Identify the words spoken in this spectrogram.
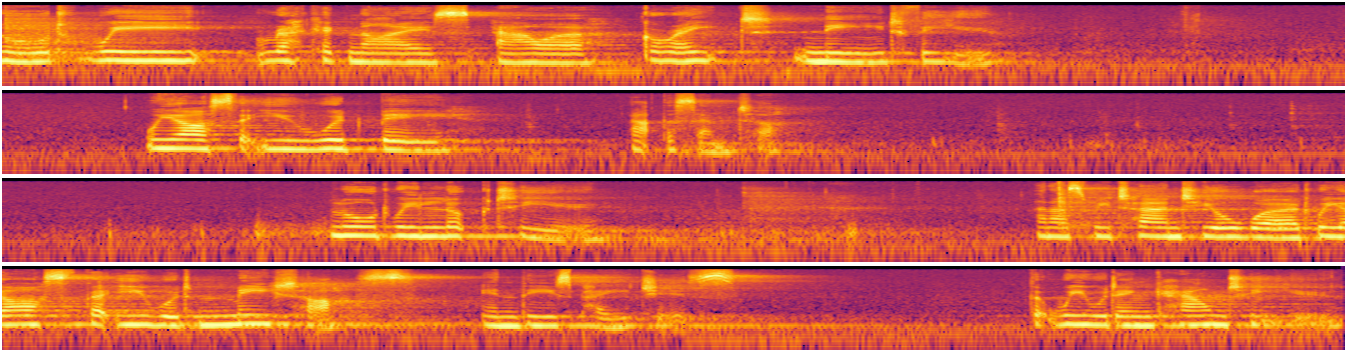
Lord, we recognize our great need for you. We ask that you would be at the centre. Lord, we look to you. And as we turn to your word, we ask that you would meet us in these pages, that we would encounter you.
